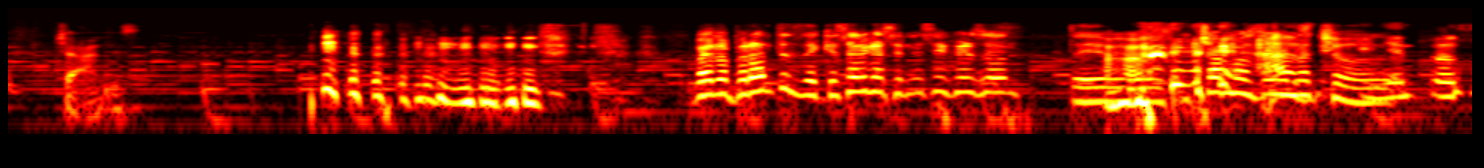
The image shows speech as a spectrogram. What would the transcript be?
Chales. bueno, pero antes de que salgas en ese Gerson, te escuchamos de ah, Nacho. 500.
